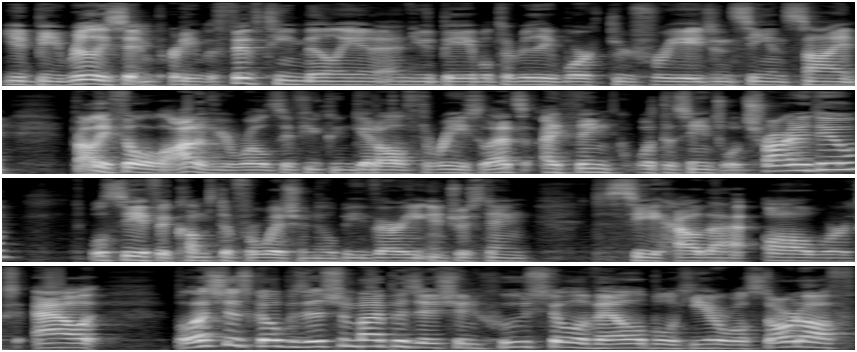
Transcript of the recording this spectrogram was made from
you'd be really sitting pretty with 15 million and you'd be able to really work through free agency and sign, probably fill a lot of your roles if you can get all three. So that's, I think, what the Saints will try to do. We'll see if it comes to fruition. It'll be very interesting to see how that all works out. But let's just go position by position. Who's still available here? We'll start off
